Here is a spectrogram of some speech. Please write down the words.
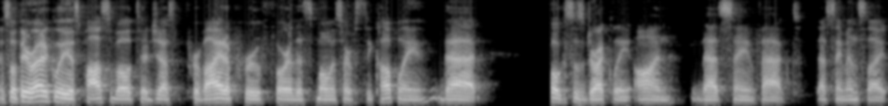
And so theoretically, it's possible to just provide a proof for this moment surface decoupling that focuses directly on that same fact, that same insight.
